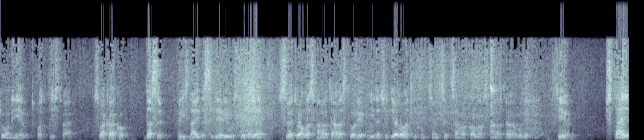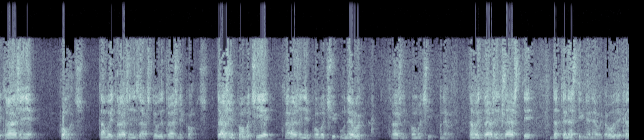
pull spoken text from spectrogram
to nije od tih stvari. Svakako da se prizna i da se vjeri to da je sve to Allah subhanahu stvorio i da će djelovati i funkcionicati samo ako Allah subhanahu bude htio. Šta je traženje pomoći? Tamo je traženje zaštite, ovdje je traženje pomoći. Traženje pomoći je traženje pomoći u nevolji. Traženje pomoći u nevolji. Tamo je traženje zaštite da te ne stigne nevolja. Ovdje kad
